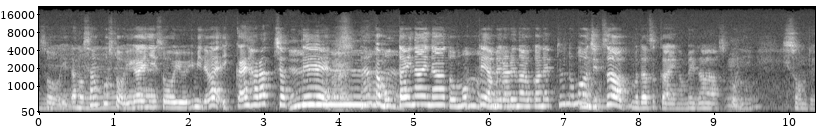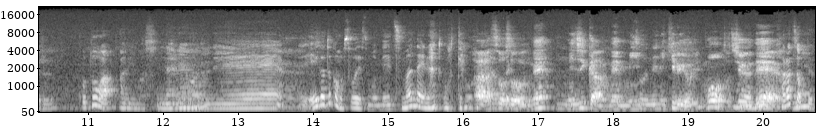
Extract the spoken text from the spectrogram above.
そうあのサンコストを意外にそういう意味では一回払っちゃってうん。なんかもったいないなと思ってうんやめられないお金っていうのうん。も実は無駄遣いの目がそこに潜んでることはありますね。なるほどね。映画とかもそうですもんね。つまんないなと思っても。あそうそうね。うん。2時間ね見そうね。見切るよりも途中で。払っちゃってる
